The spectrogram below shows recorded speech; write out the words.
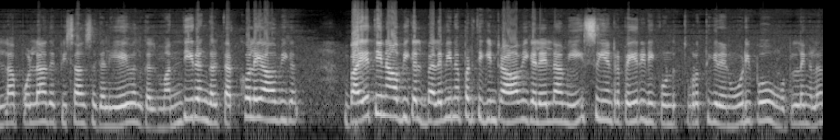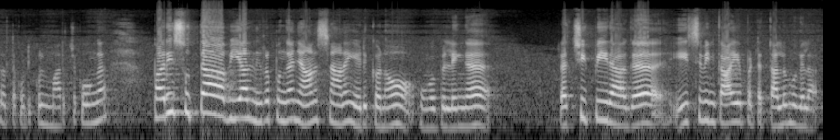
எல்லா பொல்லாத பிசாசுகள் ஏவல்கள் மந்திரங்கள் தற்கொலை ஆவிகள் பயத்தின் ஆவிகள் பலவீனப்படுத்துகின்ற ஆவிகள் எல்லாம் இயேசு என்ற பெயரினை கொண்டு துரத்துகிறேன். ஓடிப்போ உங்கள் பிள்ளைங்களை ரத்த கொட்டிக்குள் மறைச்சிக்கோங்க. பரிசுத்த ஆவியால் நிரப்புங்க ஞானஸ்நானம் எடுக்கணும். உங்கள் பிள்ளைங்க ரட்சிப்பீராக. இயேசுவின் காயப்பட்ட தழும்புகளால்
